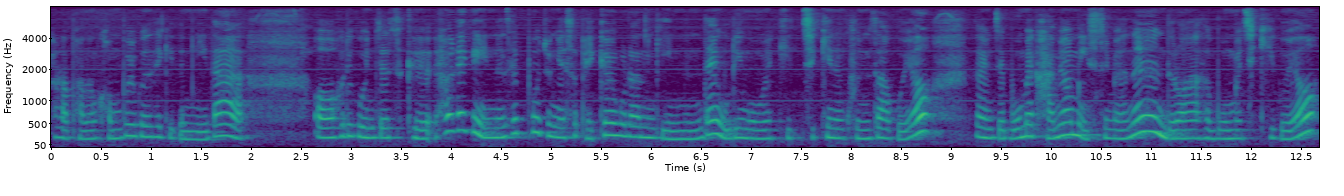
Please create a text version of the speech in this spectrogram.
결합하면 검붉은색이 됩니다. 어, 그리고 이제 그 혈액에 있는 세포 중에서 백혈구라는 게 있는데 우리 몸을 기, 지키는 군사고요. 이제 몸에 감염이 있으면은 늘어나서 몸을 지키고요.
